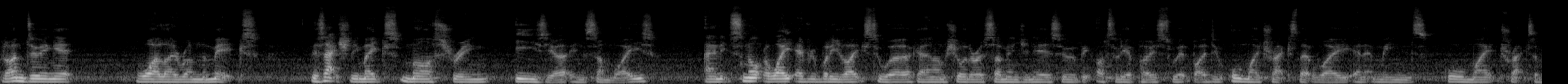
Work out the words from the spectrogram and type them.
but I'm doing it while I run the mix. This actually makes mastering easier in some ways and it's not a way everybody likes to work and I'm sure there are some engineers who would be utterly opposed to it but I do all my tracks that way and it means all my tracks are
